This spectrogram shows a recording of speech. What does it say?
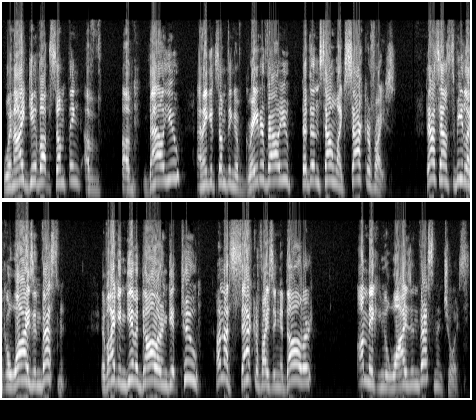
When I give up something of, of value and I get something of greater value, that doesn't sound like sacrifice. That sounds to me like a wise investment. If I can give a dollar and get two, I'm not sacrificing a dollar. I'm making a wise investment choice.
